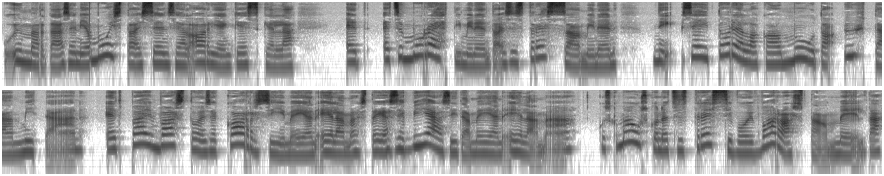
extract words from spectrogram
kun ymmärtää sen ja muistaisi sen siellä arjen keskellä, että et se murehtiminen tai se stressaaminen, niin se ei todellakaan muuta yhtään mitään että päinvastoin se karsii meidän elämästä ja se vie sitä meidän elämää. Koska mä uskon, että se stressi voi varastaa meiltä.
